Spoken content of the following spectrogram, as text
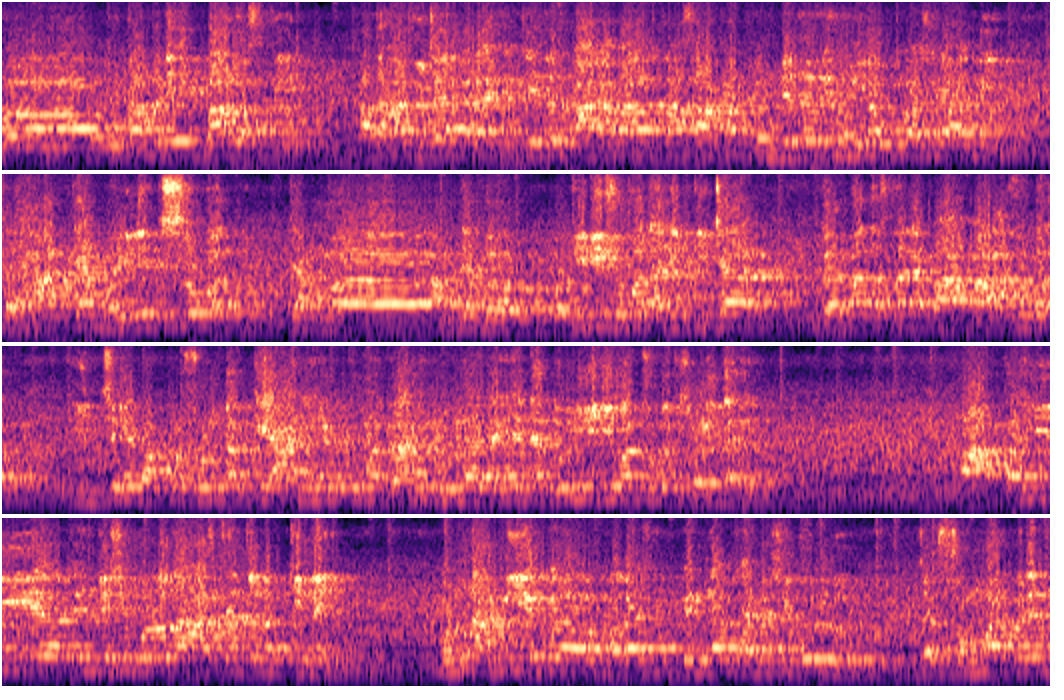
पोटामध्ये एक बाळ असते. आता हा विचार करा की ते जर बारा बारा तास आठ आठ घंटे जर ती महिला उपवाशी राहिली तर हा त्या महिलेसोबत त्या आमच्या भगिनीसोबत आणि तिच्या गर्भात असणाऱ्या बा बाळासोबत इथचे हे डॉक्टर सोनटक्के आणि हे पूर्ण ग्रामीण रुग्णालय हे त्या दोन्ही जीवांसोबत खेळत आहे. आताही त्यांच्याशी बोललो तर आज त्यांचं नक्की नाही. म्हणून आम्ही एक मगाशी पेंडाम साहेबाशी बोललो जर सोमवारपर्यंत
